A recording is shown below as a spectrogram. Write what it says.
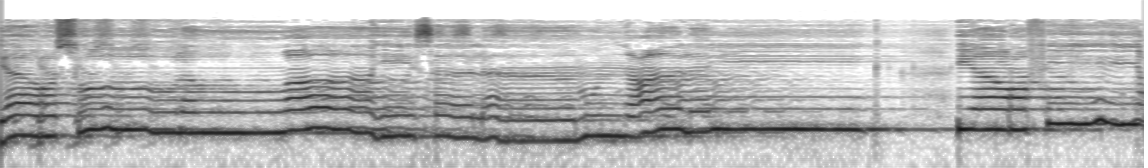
يا رسول الله سلام عليك. يا رفيع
